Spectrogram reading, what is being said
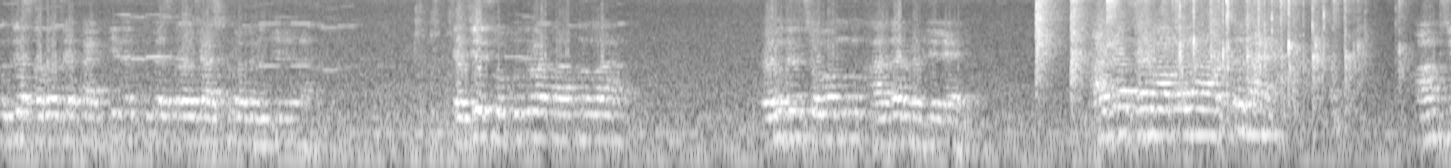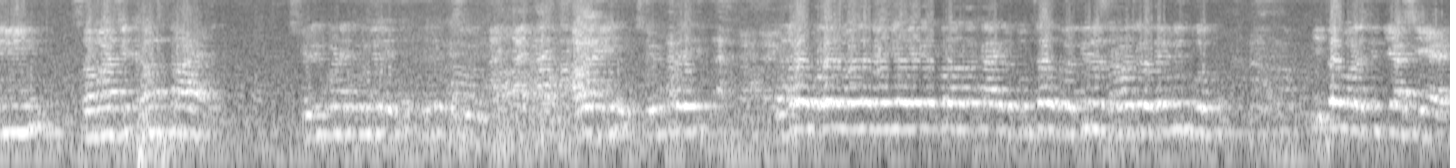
तुमच्या सर्वांच्या ताकदीने तुमच्या सर्वांच्या आशीर्वादाने केलेलं आहे. त्याचे सुपुत्र आपल्याला रवींद्र चव्हाण म्हणून खासदार घडलेले आहेत. खासदार साहेब आपल्याला अडचण आहे. आमची समाजाची खंत आहे. शिडीपणे तुम्ही काय तुमच्या वतीने सर्वांच्या वतीने मीच बोलतो. इतर परिस्थिती अशी आहे.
